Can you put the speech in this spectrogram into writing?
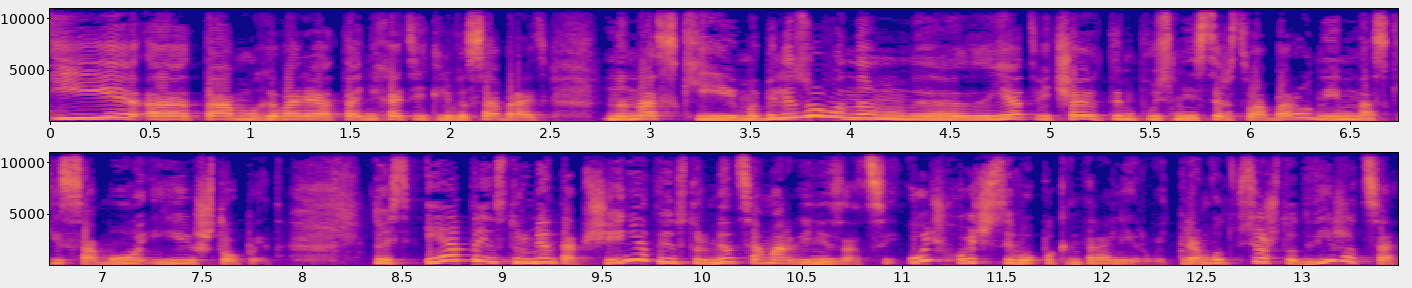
и э, там говорят, а не хотите ли вы собрать на носки мобилизованным, э, и отвечают им, пусть Министерство обороны им носки само и штопает. То есть это инструмент общения, это инструмент самоорганизации. Очень хочется его поконтролировать. Прям вот все, что движется,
